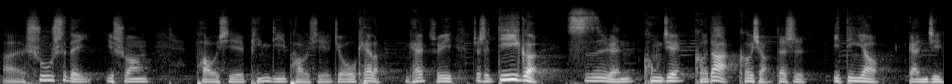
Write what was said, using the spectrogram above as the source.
呃，舒适的一双跑鞋，平底跑鞋就 OK 了。OK，所以这是第一个私人空间，可大可小，但是一定要干净。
